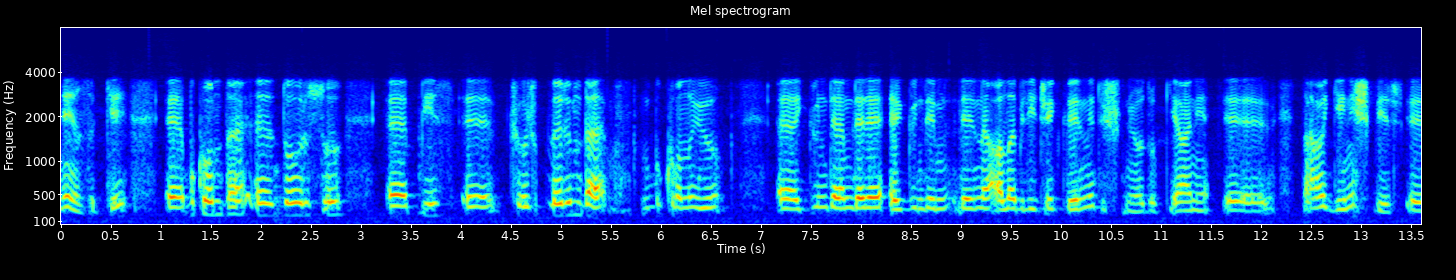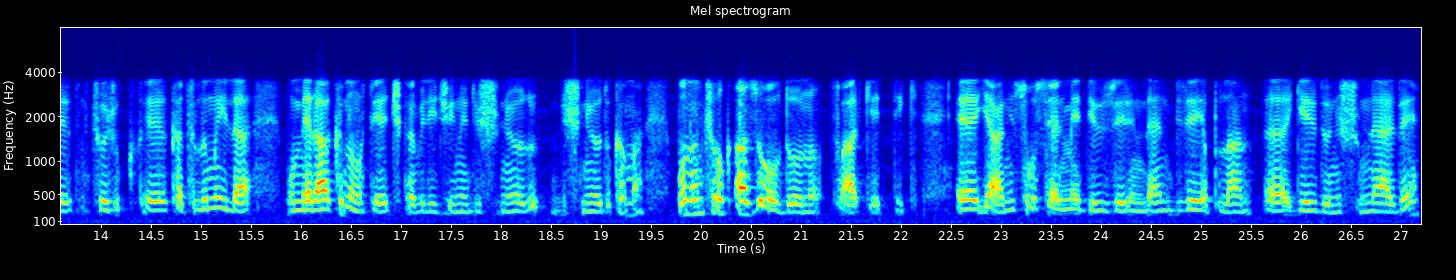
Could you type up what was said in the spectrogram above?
Ne yazık ki e, bu konuda e, doğrusu e, biz e, çocukların da bu konuyu e, gündemlere e, gündemlerine alabileceklerini düşünüyorduk. Yani e, daha geniş bir e, çocuk e, katılımıyla bu merakın ortaya çıkabileceğini düşünüyorduk, düşünüyorduk ama bunun çok az olduğunu fark ettik. E, yani sosyal medya üzerinden bize yapılan e, geri dönüşümlerde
